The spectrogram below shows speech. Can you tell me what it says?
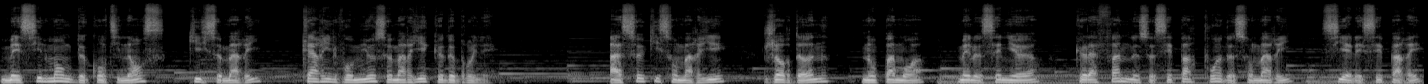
Mais s'ils manquent de continence, qu'ils se marient, car il vaut mieux se marier que de brûler. À ceux qui sont mariés, j'ordonne, non pas moi, mais le Seigneur, que la femme ne se sépare point de son mari, si elle est séparée,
